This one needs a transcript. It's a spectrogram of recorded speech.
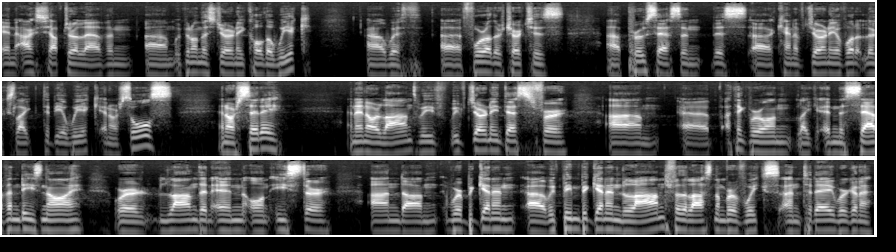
in Acts chapter 11. Um, we've been on this journey called Awake uh, with uh, four other churches uh, processing this uh, kind of journey of what it looks like to be awake in our souls, in our city, and in our land. We've, we've journeyed this for. Um, I think we're on like in the 70s now. We're landing in on Easter and um, we're beginning uh, we've been beginning land for the last number of weeks. And today we're going to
